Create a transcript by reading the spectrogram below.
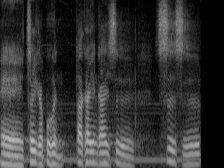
诶，这个部分大概应该是四十，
